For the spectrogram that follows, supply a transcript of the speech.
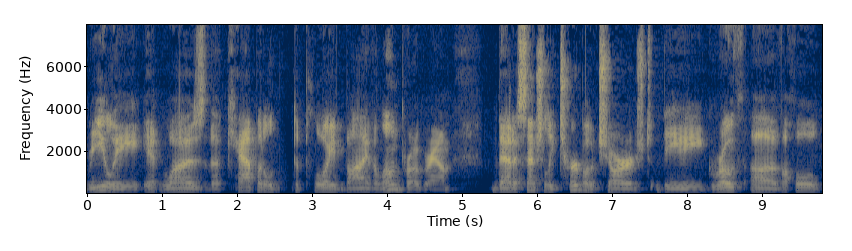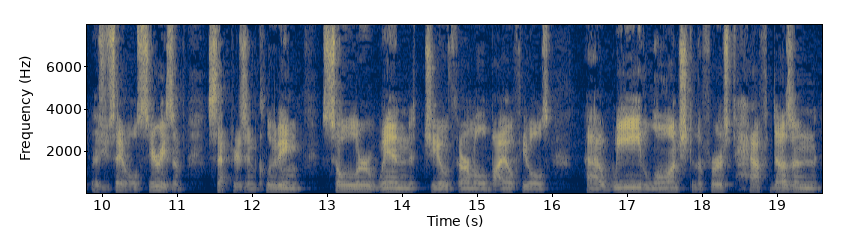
really, it was the capital deployed by the loan program that essentially turbocharged the growth of a whole, as you say, a whole series of sectors, including solar, wind, geothermal, biofuels. Uh, we launched the first half dozen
